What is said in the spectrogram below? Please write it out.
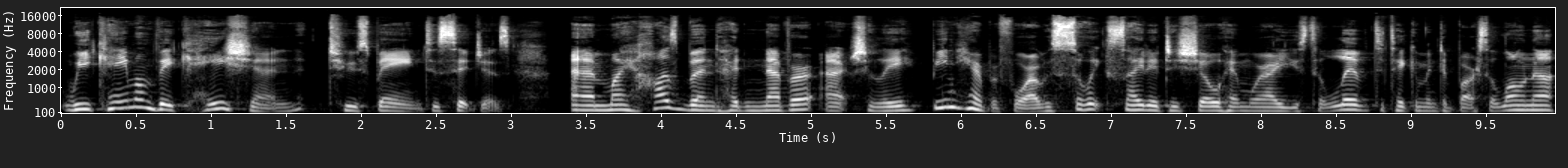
we came on vacation to Spain, to Sitges. And my husband had never actually been here before. I was so excited to show him where I used to live, to take him into Barcelona.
